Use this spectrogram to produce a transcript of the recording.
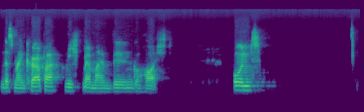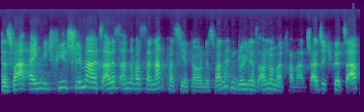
und dass mein Körper nicht mehr meinem Willen gehorcht. Und das war eigentlich viel schlimmer als alles andere, was danach passiert war. Und das war dann durchaus auch nochmal dramatisch. Also ich kürze ab.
